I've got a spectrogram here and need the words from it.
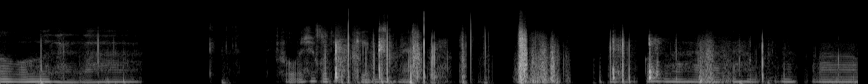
โอ้ละละที่ผมไม่ใช่คนติดเกมมากนะก็พยายามจะทำคลิปนะครับ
